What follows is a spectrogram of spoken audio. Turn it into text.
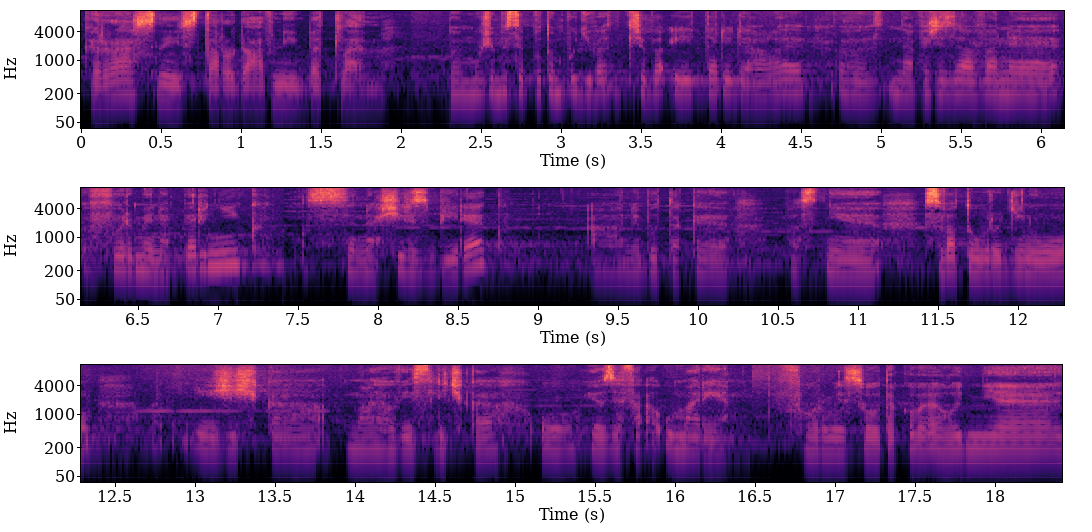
krásný starodávný betlem. Můžeme se potom podívat třeba i tady dále eh, na vyřezávané formy na perník z našich sbírek, a nebo také vlastně svatou rodinu Ježíška v Malého věsličkách u Josefa a u Marie. Formy jsou takové hodně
